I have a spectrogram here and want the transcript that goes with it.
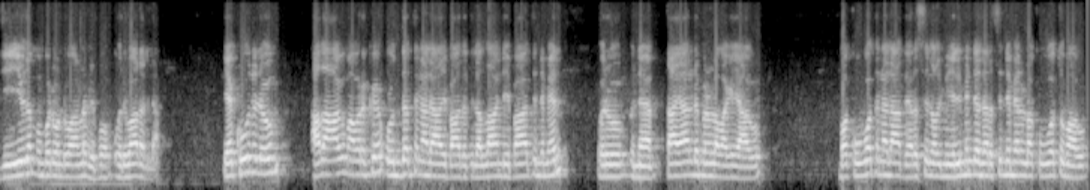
ജീവിതം മുമ്പോട്ട് കൊണ്ടുപോകാനുള്ള വിഭവം ഒരുപാടല്ല. യക്കൂനിലും അതാകും അവർക്ക് ഉദ്ധത്തിനല്ല ഇബാദത്തിൽ അള്ളാഹുവിന്റെ ഇബാദത്തിന്റെ മേൽ ഒരു പിന്നെ തയ്യാറെടുപ്പിനുള്ള വകയാകും. അപ്പൊ കൂവത്തിനല്ല ദർസിൽ എൽമിന്റെ ദർസിന്റെ മേലുള്ള കൂവത്തുമാകും.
